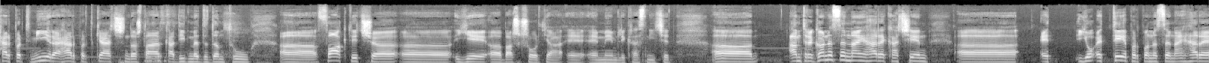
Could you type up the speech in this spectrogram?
herë për të mirë, e herë për të keq, ndoshta herë ka ditë me të dëmtu, ë fakti që ë je bashkëshortja e e Memli Krasniqit. ë A m'tregon nëse najherë ka qenë ë e Jo e tepërt, po nëse najhere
